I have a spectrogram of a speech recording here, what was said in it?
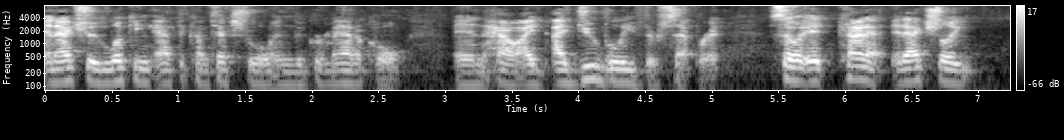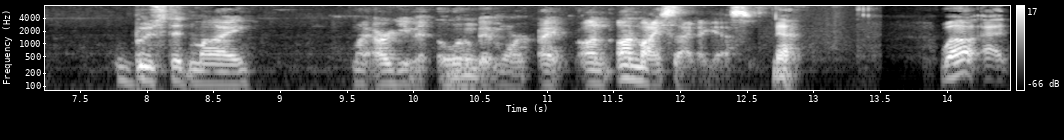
and actually looking at the contextual and the grammatical and how I, I do believe they're separate. So it kind of it actually boosted my my argument a little Mhm. bit more I, on on my side, I guess. Yeah. Well, I-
